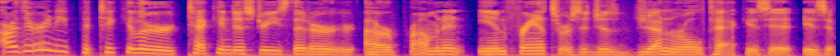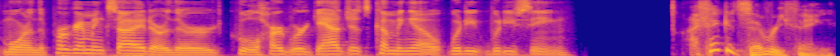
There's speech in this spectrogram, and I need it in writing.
are there any particular tech industries that are are prominent in France, or is it just general tech? Is it is it more on the programming side? Are there cool hardware gadgets coming out? What do you what are you seeing? I think it's everything.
